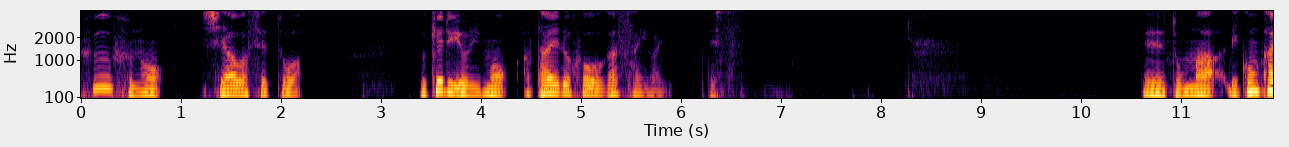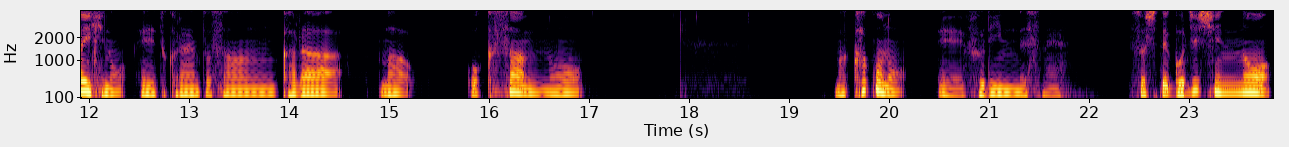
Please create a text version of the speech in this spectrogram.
夫婦の幸せとは受けるよりも与える方が幸いです。えっ、とまあ離婚回避の、えーとクライアントさんからまあ奥さんのまあ、過去の、えー不倫ですね。そしてご自身の、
